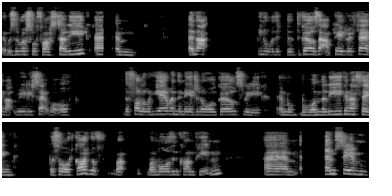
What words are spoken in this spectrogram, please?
It was the Russell Foster League, um, and that, you know, the, the, the girls that I played with then, that really set what up. The following year, when they made an all girls league, and we, we won the league, and I think we thought, God, we've, we're, we're more than competing. Um, them same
